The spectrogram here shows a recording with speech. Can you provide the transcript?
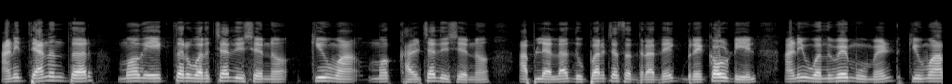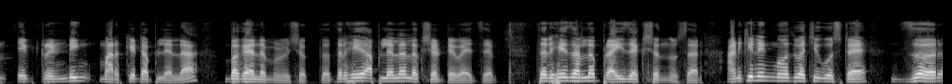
आणि त्यानंतर मग एकतर वरच्या दिशेनं किंवा मग खालच्या दिशेनं आपल्याला दुपारच्या सत्रात एक ब्रेकआउट येईल आणि वन वे मुवमेंट किंवा एक ट्रेंडिंग मार्केट आपल्याला बघायला मिळू शकतं. तर हे आपल्याला लक्षात ठेवायचं आहे तर हे झालं प्राईज ॲक्शननुसार आणखीन एक महत्त्वाची गोष्ट आहे जर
